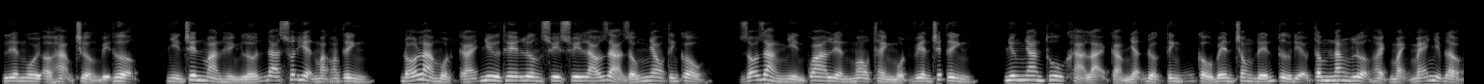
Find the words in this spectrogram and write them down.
liền ngồi ở hạm trưởng vị thượng, nhìn trên màn hình lớn đã xuất hiện mặc hoang tinh, đó là một cái như thê lương suy suy láo giả giống nhau tinh cầu, rõ ràng nhìn qua liền mau thành một viên chết tinh, nhưng Nhan Thu Khả lại cảm nhận được tinh cầu bên trong đến từ điệu tâm năng lượng hoạch mạnh mẽ nhịp đập,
